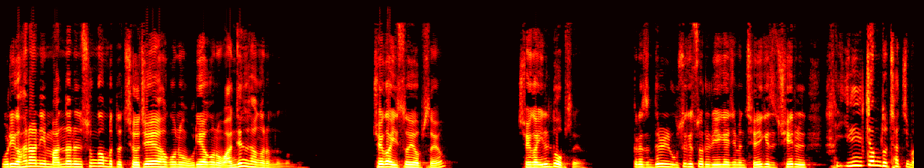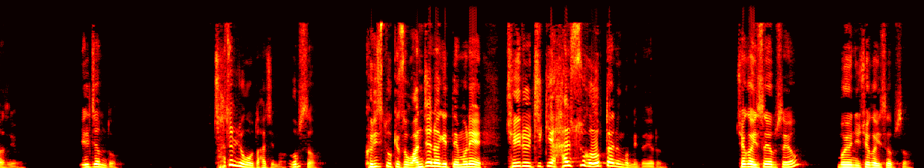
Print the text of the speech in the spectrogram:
우리가 하나님 만나는 순간부터 저 죄하고는 우리하고는 완전 상관없는 겁니다. 죄가 있어요? 없어요? 죄가 1도 없어요. 그래서 늘 우스갯소리로 얘기하지만 저에게서 죄를 1점도 찾지 마세요. 1점도. 찾으려고도 하지 마. 없어. 그리스도께서 완전하기 때문에 죄를 짓게 할 수가 없다는 겁니다, 여러분. 죄가 있어요, 없어요? 모연이 죄가 있어, 없어?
